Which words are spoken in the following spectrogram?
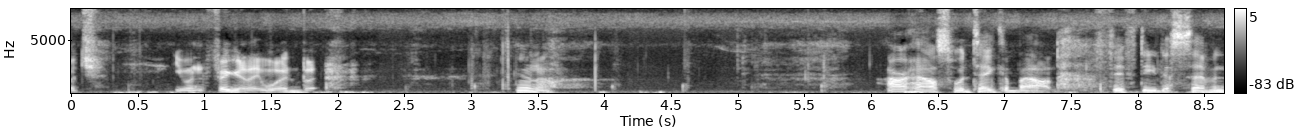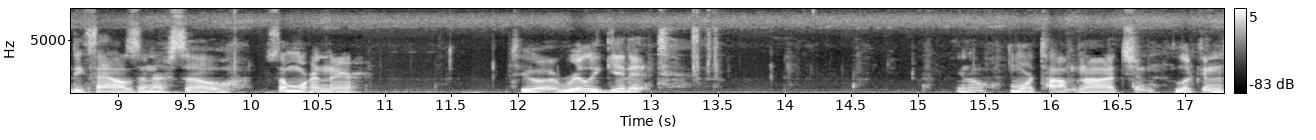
which you wouldn't figure they would, but you know. Our house would take about 50 to 70,000 or so, somewhere in there, to uh, really get it, you know, more top notch and looking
